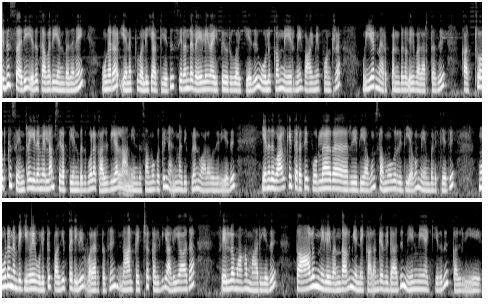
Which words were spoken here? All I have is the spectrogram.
எது சரி எது தவறு என்பதனை உணர எனக்கு வழிகாட்டியது. சிறந்த வேலைவாய்ப்பை உருவாக்கியது. ஒழுக்கம் நேர்மை வாய்மை போன்ற உயர் நற்பண்புகளை வளர்த்தது. கற்றோர்க்கு சென்ற இடமெல்லாம் சிறப்பு என்பது போல கல்வியால் நான் இந்த சமூகத்தில் நன்மதிப்புடன் வாழ உதவியது. எனது வாழ்க்கை தரத்தை பொருளாதார ரீதியாகவும் சமூக ரீதியாகவும் மேம்படுத்தியது. மூட நம்பிக்கைகளை ஒழித்து பகுத்தறிவை வளர்த்தது. நான் பெற்ற கல்வி அழியாத செல்வமாக மாறியது. தாழும் நிலை வந்தாலும் என்னை கலங்க விடாது. மேன்மையாக்கியது கல்வியே.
